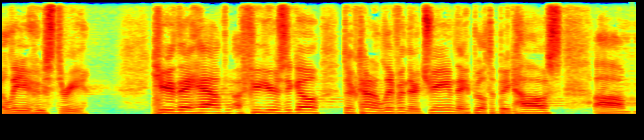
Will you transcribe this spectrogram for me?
Aaliyah, who's three. Here they have, a few years ago, they're kind of living their dream. They built a big house. Um,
